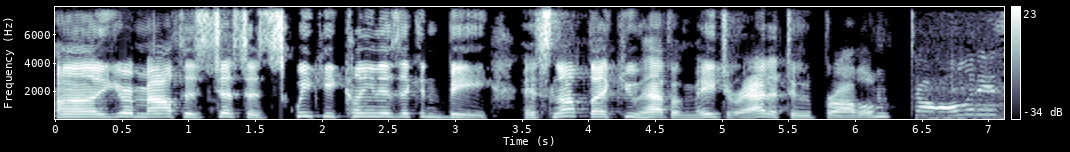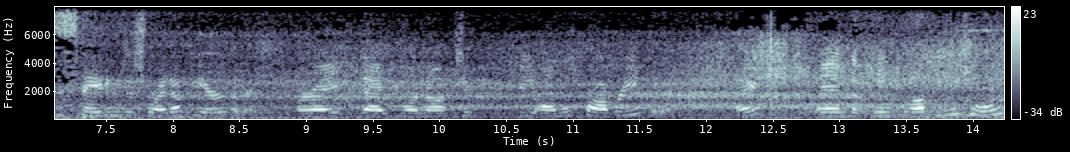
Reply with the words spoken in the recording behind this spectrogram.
uh, your mouth is just as squeaky clean as it can be. It's not like you have a major attitude problem. So all it is is stating just right up here, okay. all right, that you are not to be on this property. Okay. Okay? And the pink copy is yours.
